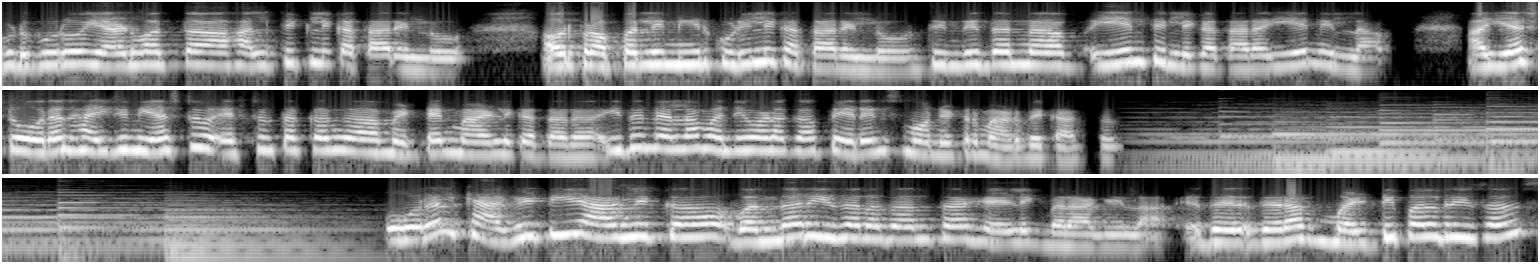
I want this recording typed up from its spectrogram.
ಹುಡುಗರು ಎರಡ್ ಹೊತ್ತ ಹಲ್ ತಿಕ್ಲಿಕತ್ತಾರಿಲ್ಲೋ ಅವ್ರು ಪ್ರಾಪರ್ಲಿ ನೀರ್ ಕುಡಿಲಿಕತ್ತಾರಿಲ್ಲೋ ತಿಂದಿದ್ದನ್ನ ಏನ್ ತಿನ್ಲಿಕತ್ತಾರ? ಏನಿಲ್ಲ. ಎಷ್ಟ್ ಓರಲ್ ಹೈಜೀನ್ ಎಷ್ಟು ಎಷ್ಟು ತಕ್ಕಂಗ ಮೇಂಟೈನ್ ಮಾಡ್ಲಿಕ್ಕತ್ತಾರ ಇದನ್ನೆಲ್ಲ ಮನೆಯೊಳಗ ಪೇರೆಂಟ್ಸ್ ಮಾನಿಟರ್ ಮಾಡ್ಬೇಕಾಗ್ತದ. ಓರಲ್ ಕ್ಯಾವಿಟಿ ಆಗ್ಲಿಕ್ಕ ಒಂದ ರೀಸನ್ ಅದ ಅಂತ ಹೇಳಿಕ್ ಬರಾಗಿಲ್ಲ. There are multiple reasons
